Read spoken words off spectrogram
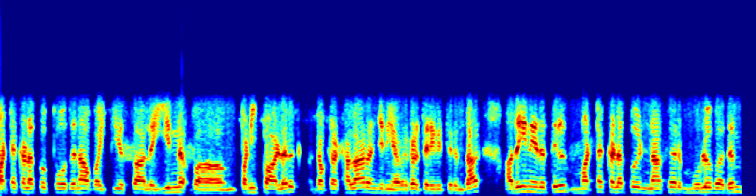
மட்டக்களப்பு போதனா வைத்தியசாலையின் பணிப்பாளர் டாக்டர் கலாரஞ்சனி அவர்கள் தெரிவித்திருந்தார். அதே நேரத்தில் மட்டக்களப்பு நகர் முழுவதும்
